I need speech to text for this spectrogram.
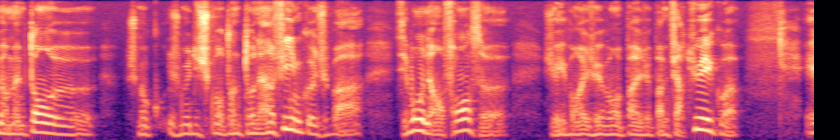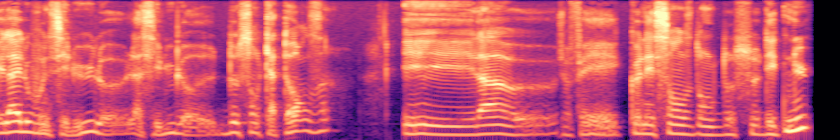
mais en même temps, euh, je me, dis, je suis train de tourner un film, quoi. C'est bon, on est en France, euh, je vais, vais, pas, me faire tuer, quoi. Et là, elle ouvre une cellule, euh, la cellule 214. Euh, Et là, je fais connaissance donc de ce détenu.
